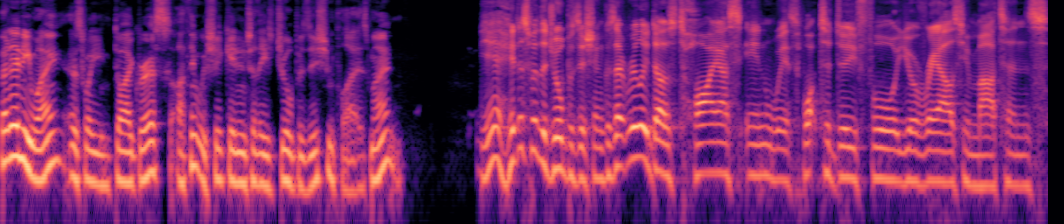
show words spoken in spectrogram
but anyway, as we digress, I think we should get into these dual position players, mate. Yeah, hit us with the dual position because that really does tie us in with what to do for your Rowells, your Martins,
